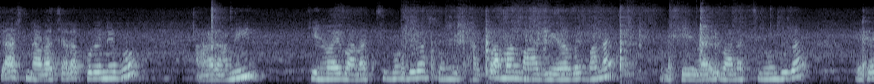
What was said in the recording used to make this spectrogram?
জাস্ট নাড়াচাড়া করে নেব। আর আমি কীভাবে বানাচ্ছি বন্ধুরা, সঙ্গে থাকো, আমার মা যেভাবে বানায়, আমি সেইভাবেই বানাচ্ছি বন্ধুরা। এটা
